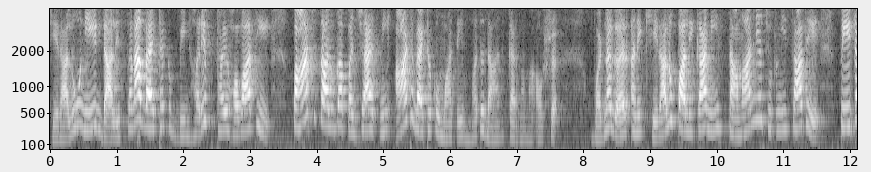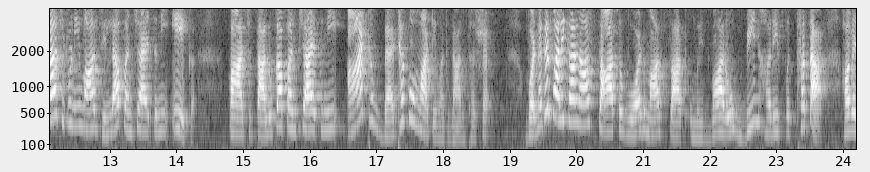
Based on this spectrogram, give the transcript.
ખેરાલુની ડાલિસ્તાના બેઠક બિનહરીફ થઈ હોવાથી પાંચ તાલુકા પંચાયતની આઠ બેઠકો માટે મતદાન કરવામાં આવશે. વડનગર અને ખેરાલુ પાલિકાની સામાન્ય ચૂંટણી સાથે પેટા ચૂંટણીમાં જિલ્લા પંચાયતની એક, પાંચ તાલુકા પંચાયતની આઠ બેઠકો માટે મતદાન થશે. વડનગર પાલિકાના સાત વોર્ડમાં સાત ઉમેદવારો બિનહરીફ થતા હવે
